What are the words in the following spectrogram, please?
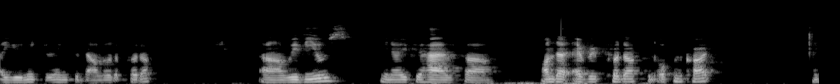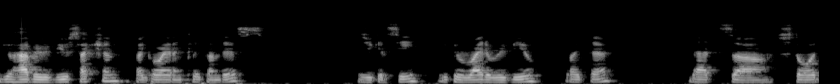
a unique link to download the product. Uh, reviews, you know, if you have uh, under every product in OpenCart, you have a review section. If I go ahead and click on this, as you can see, you can write a review right there. That's uh, stored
